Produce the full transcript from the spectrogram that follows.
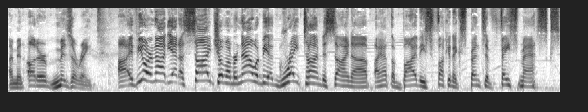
I'm in utter misery. Uh, if you are not yet a sideshow member, now would be a great time to sign up. I have to buy these fucking expensive face masks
